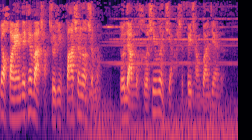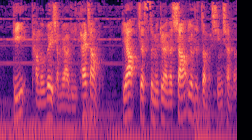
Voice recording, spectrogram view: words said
要还原那天晚上究竟发生了什么，有两个核心问题啊是非常关键的。第一，他们为什么要离开帐篷？第二，这四名队员的伤又是怎么形成的？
